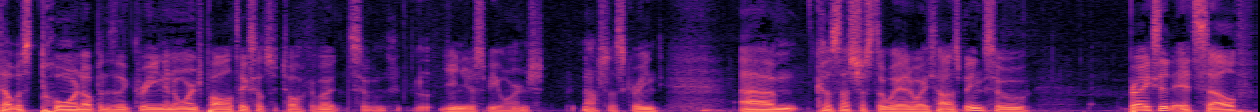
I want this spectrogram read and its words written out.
that was torn up into the green and orange politics. That's what we talk about. So unions be orange, nationalist green, because that's just the way it always has been. So Brexit itself,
